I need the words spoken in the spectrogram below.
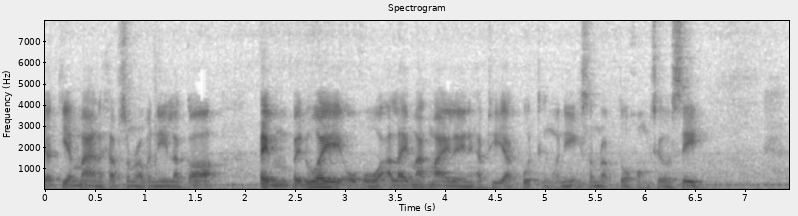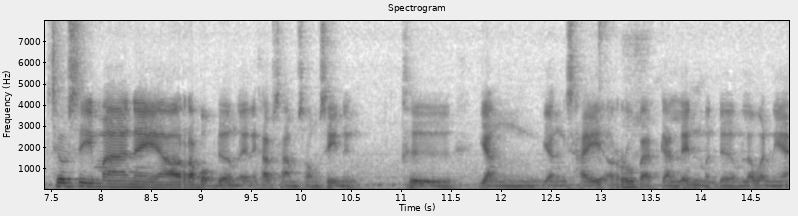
ยอดเยี่ยมมากนะครับสำหรับวันนี้แล้วก็เต็มไปด้วยโอ้โหอะไรมากมายเลยนะครับ ที่อยากพูดถึงวันนี้สำหรับตัวของเชลซีเชลซีมาในระบบเดิมเลยนะครับ 3-2-4-1 คือยังยังใช้รูปแบบการเล่นเหมือนเดิม แล้ววันนี้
